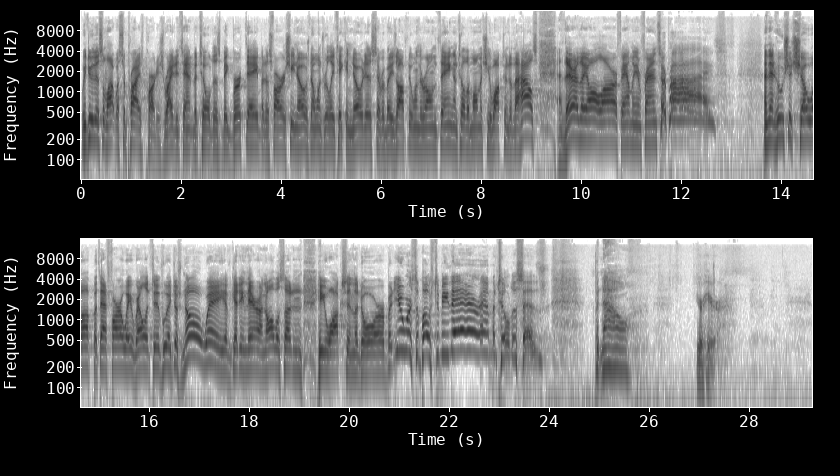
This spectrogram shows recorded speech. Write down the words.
We do this a lot with surprise parties, right? It's Aunt Matilda's big birthday, but as far as she knows, no one's really taking notice. Everybody's off doing their own thing until the moment she walks into the house, and there they all are, family and friends. Surprise! And then who should show up but that faraway relative who had just no way of getting there, and all of a sudden he walks in the door. But you were supposed to be there, Aunt Matilda says. But now you're here.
